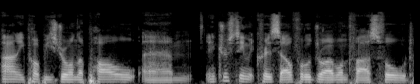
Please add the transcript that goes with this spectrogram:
Arnie Poppy's drawn the pole. Um, interesting that Chris Alford will drive on fast forward.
